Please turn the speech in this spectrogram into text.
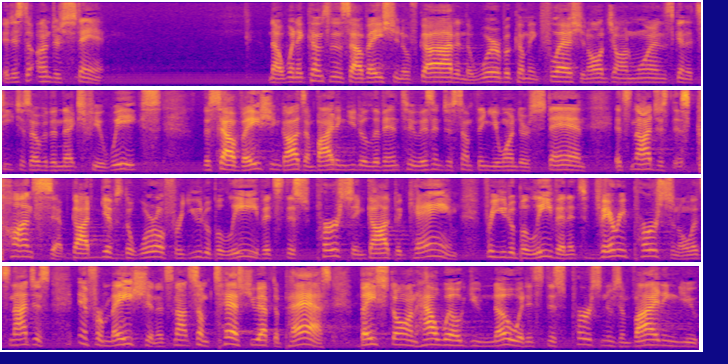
it is to understand. Now, when it comes to the salvation of God and the Word becoming flesh and all John 1 is going to teach us over the next few weeks, the salvation God's inviting you to live into isn't just something you understand. It's not just this concept God gives the world for you to believe. It's this person God became for you to believe in. It's very personal. It's not just information, it's not some test you have to pass based on how well you know it. It's this person who's inviting you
